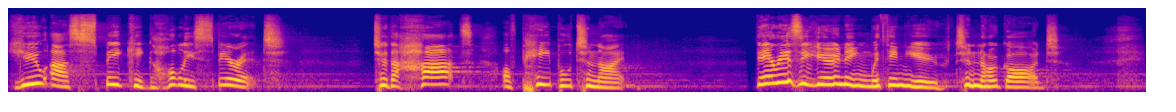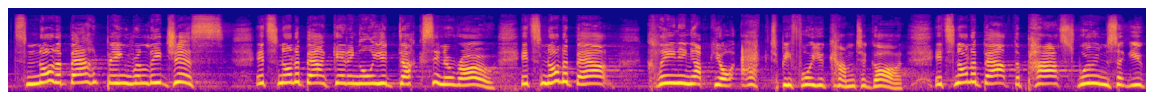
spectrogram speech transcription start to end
You are speaking, Holy Spirit, to the hearts of people tonight. There is a yearning within you to know God. It's not about being religious. It's not about getting all your ducks in a row. It's not about cleaning up your act before you come to God. It's not about the past wounds that you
